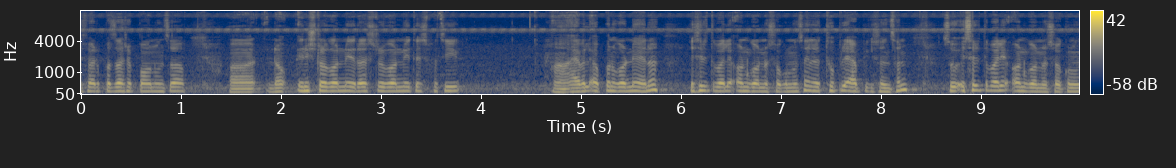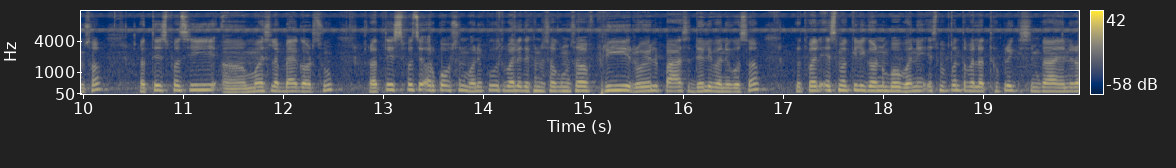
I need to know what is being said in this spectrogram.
यसबाट पचास रुपियाँ पाउनुहुन्छ इन्स्टल गर्ने रजिस्टर गर्ने त्यसपछि एपलाई ओपन गर्ने होइन यसरी तपाईँले अन गर्न सक्नुहुन्छ यहाँनिर थुप्रै एप्लिकेसन छन्। सो यसरी तपाईँले अन गर्न सक्नुहुन्छ। र त्यसपछि म यसलाई ब्याक गर्छु। र त्यसपछि अर्को अप्सन भनेको तपाईँले देख्न सक्नुहुन्छ फ्री रोयल पास डेली भनेको छ। र तपाईँले यसमा क्लिक गर्नुभयो भने यसमा पनि तपाईँलाई थुप्रै किसिमका यहाँनिर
